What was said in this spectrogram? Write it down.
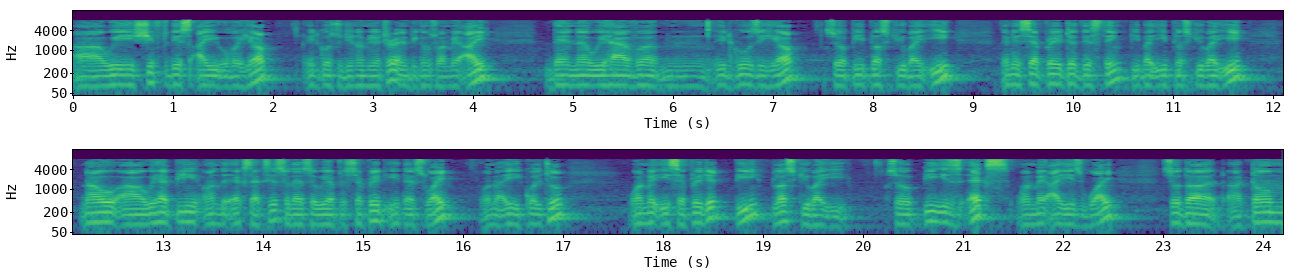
uh, we shift this I over here. It goes to denominator and becomes 1 by I. Then uh, we have, um, it goes here. So P plus Q by E then we separated this thing p by e plus q by e. Now uh, we have p on the x-axis so that's why we have to separate e that's why. 1 by e equal to 1 by e separated p plus q by e. So p is x 1 by i is y. So the uh, term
